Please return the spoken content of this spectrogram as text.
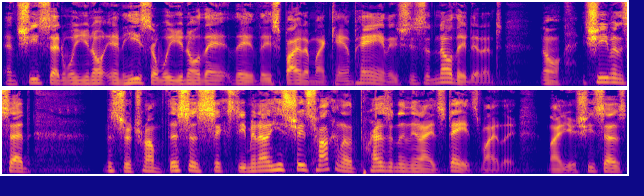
And she said, "Well, you know," and he said, "Well, you know, they they they spied on my campaign." And she said, "No, they didn't." No, she even said, "Mr. Trump, this is 60 minutes." He's she's talking to the president of the United States, mind you. Mind you, she says,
